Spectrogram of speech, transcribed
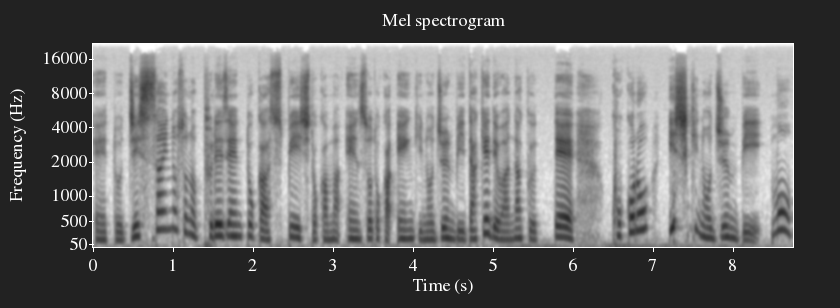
えーと、実際のそのプレゼンとかスピーチとか、まあ、演奏とか演技の準備だけではなくって心意識の準備も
